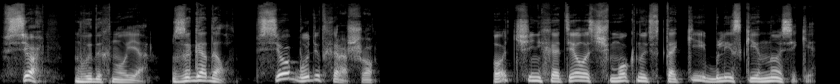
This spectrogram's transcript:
«Всё», — выдохнул я, — «загадал. Всё будет хорошо». Очень хотелось чмокнуть в такие близкие носики,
